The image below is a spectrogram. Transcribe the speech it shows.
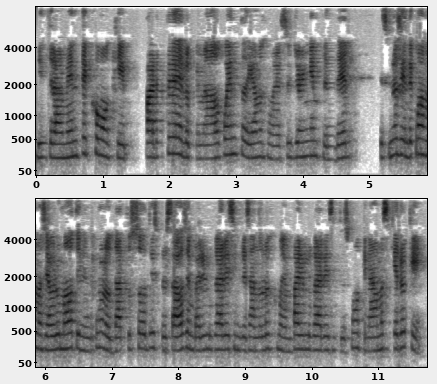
Literalmente como que parte de lo que me he dado cuenta, digamos, como en este journey emprender, es que uno se siente como demasiado abrumado teniendo como los datos todos dispersados en varios lugares, ingresándolos como en varios lugares. Entonces como que nada más quiero que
